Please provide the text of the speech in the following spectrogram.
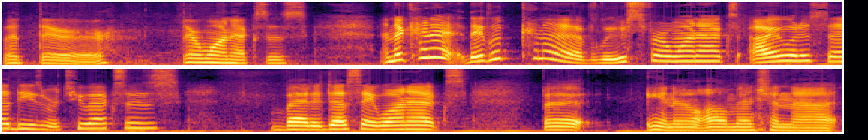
but they're They're one X's, and they're kind of they look kind of loose for one X. I would have said these were two X's, but it does say one X. But you know, I'll mention that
